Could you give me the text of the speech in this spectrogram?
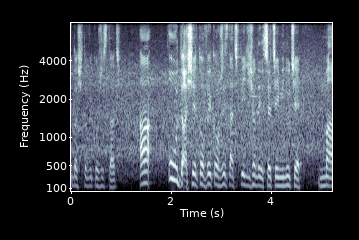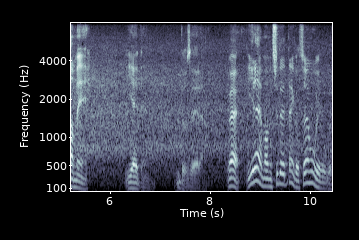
uda się to wykorzystać. A uda się to wykorzystać w 53 minucie. Mamy 1 do 0. E, ile? Mamy 3 do 1. Co ja mówię w ogóle?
